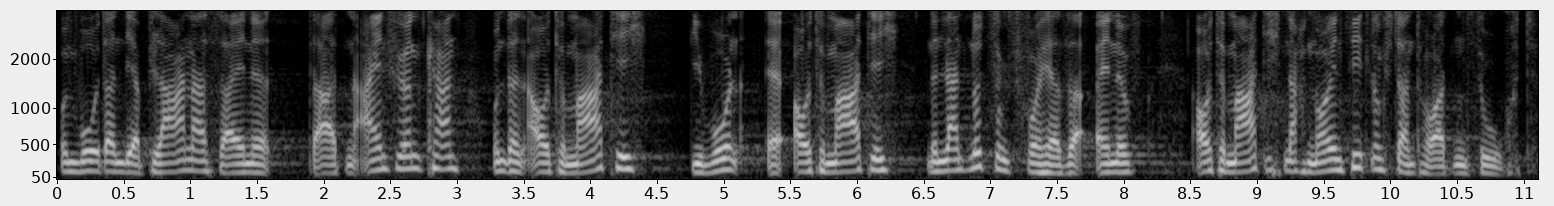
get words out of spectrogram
und wo dann der Planer seine Daten einführen kann und dann automatisch, die Wohn äh, automatisch eine Landnutzungsvorhersage, eine automatisch nach neuen Siedlungsstandorten sucht.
